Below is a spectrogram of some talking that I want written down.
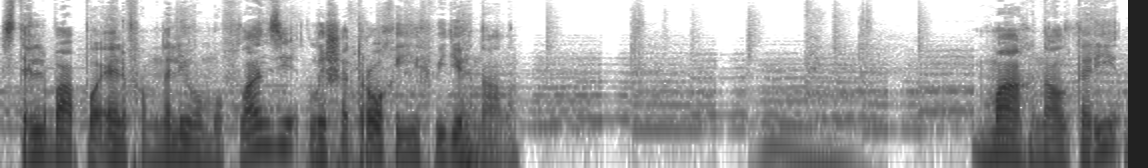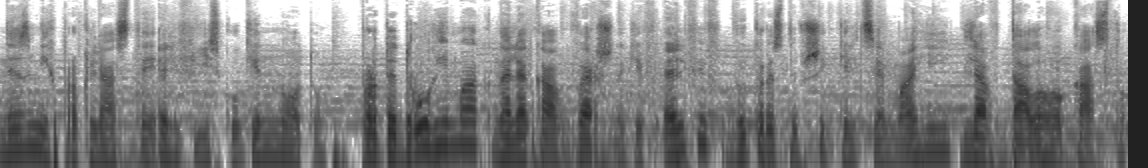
Стрільба по ельфам на лівому фланзі лише трохи їх відігнала. Маг на алтарі не зміг проклясти ельфійську кінноту. Проте другий маг налякав вершників ельфів, використавши кільце магії для вдалого касту.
